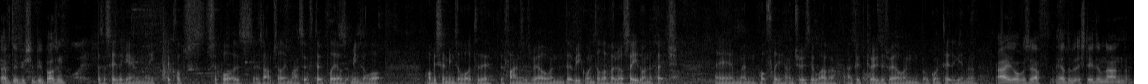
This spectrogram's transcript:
everybody should be buzzing. As I said again, like the club's support is, is absolutely massive to the players. It means a lot. Obviously, it means a lot to the, the fans as well, and that we go and deliver our side on the pitch. Um, and hopefully on Tuesday we'll have a, a good crowd as well, and we'll go and take the game with them. Aye, obviously I've heard about the stadium that, and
